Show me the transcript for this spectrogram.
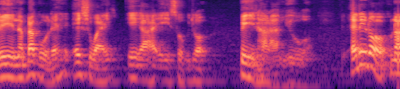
လေယာဉ်နံပါတ်ကိုလည်း HYARA ဆိုပြီးတော့ပေးထားတာမျိုးပေါ့အဲ့ဒီတော့ခုန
